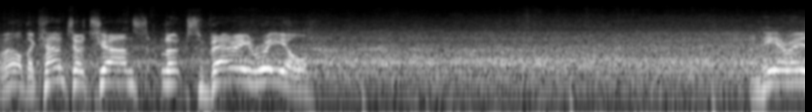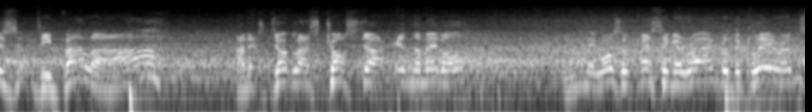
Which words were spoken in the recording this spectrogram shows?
Well, the counter chance looks very real. And here is Dybala. And it's Douglas Costa in the middle. And he wasn't messing around with the clearance.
